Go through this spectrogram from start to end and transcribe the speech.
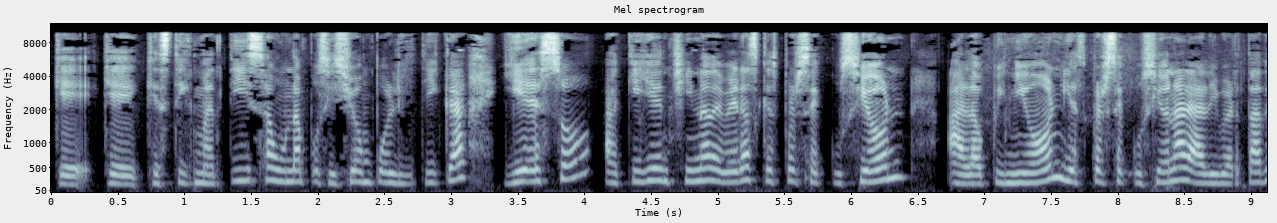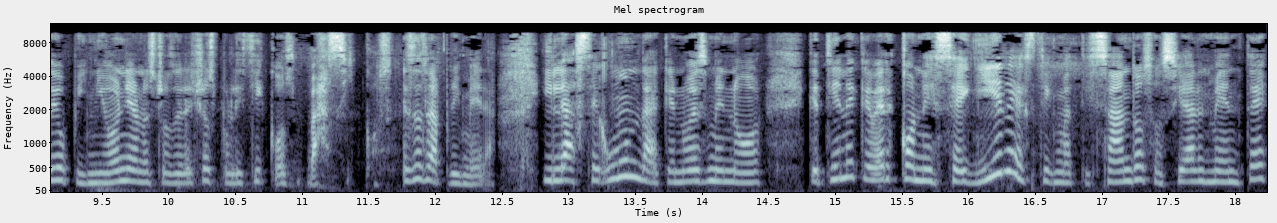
que, que, que, estigmatiza una posición política y eso aquí en China de veras que es persecución a la opinión y es persecución a la libertad de opinión y a nuestros derechos políticos básicos. Esa es la primera. Y la segunda, que no es menor, que tiene que ver con seguir estigmatizando socialmente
